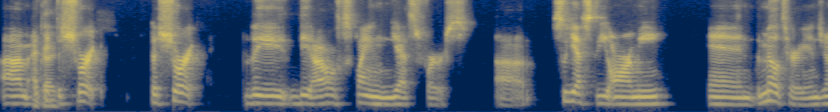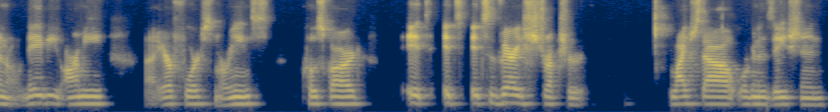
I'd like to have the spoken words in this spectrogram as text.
Um, I think the short, the short, the the I'll explain yes first. Uh, so yes, the Army and the military in general, Navy, Army, uh, Air Force, Marines, Coast Guard. It, it's it's a very structured lifestyle, organization,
